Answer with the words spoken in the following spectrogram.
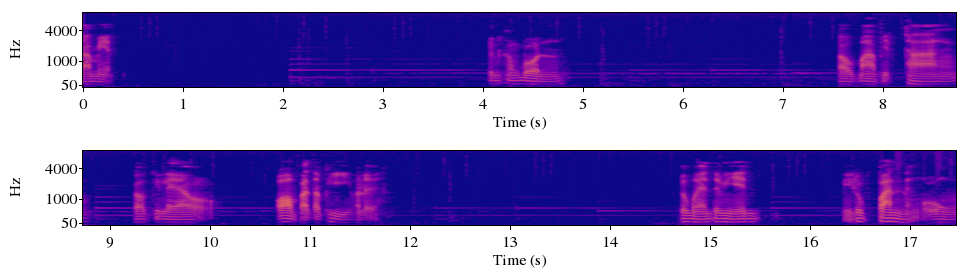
ดาเมจขึ้นข้างบน เรามาผิดทางรอบที่แล้ว อ้อมปัตตพีมาเลย ก็เหมือนจะมีมีรูปปั้นหนึ่งองค์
